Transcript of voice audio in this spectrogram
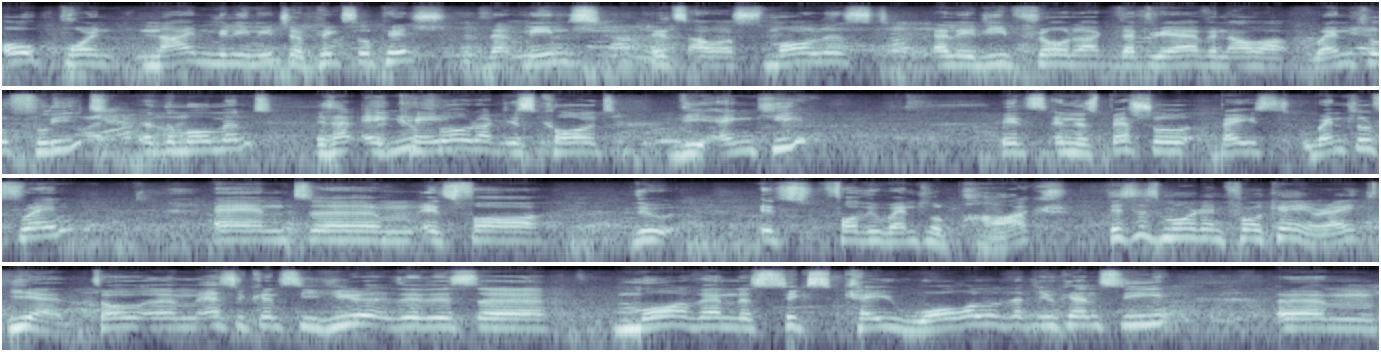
0.9 millimeter pixel pitch. That means it's our smallest LED product that we have in our rental fleet at the moment. Is that The new product is called the Enki. It's in a special based rental frame, and um, it's for the it's for the rental park. This is more than 4K, right? Yeah, so um, as you can see here, there is uh, more than the 6K wall that you can see. Um,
